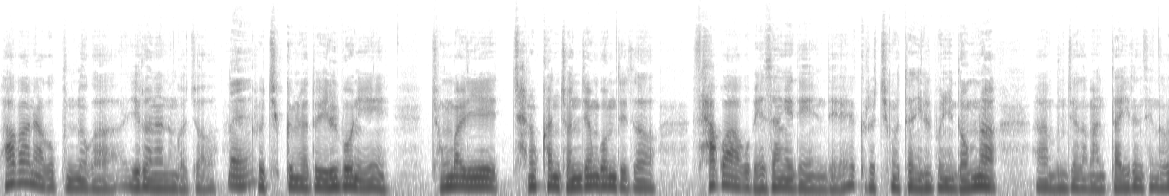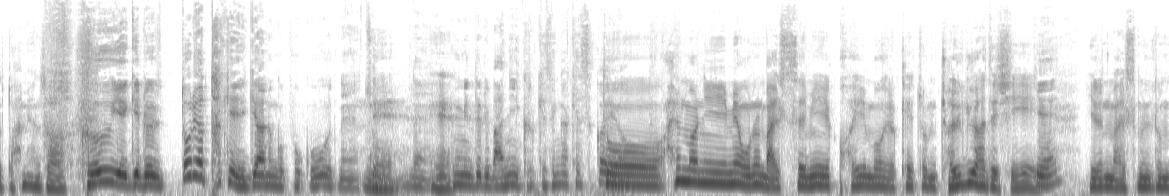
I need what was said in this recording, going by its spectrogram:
화가 나고 분노가 일어나는 거죠. 네. 그리고 지금이라도 일본이 정말 이 잔혹한 전쟁 범죄에서 사과하고 배상해야 되는데 그렇지 못한 일본이 너무나 아, 문제가 많다 이런 생각을 또 하면서 그 얘기를 또렷하게 얘기하는 거 보고 네, 좀, 네, 네 예. 국민들이 많이 그렇게 생각했을 거예요. 또 할머님의 오늘 말씀이 거의 뭐 이렇게 좀 절규하듯이 예. 이런 말씀을 좀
